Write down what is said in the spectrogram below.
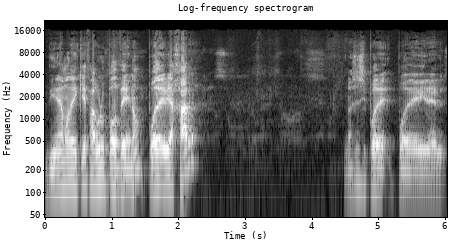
Dinamo de Kiev al grupo D, ¿no? ¿Puede viajar? No sé si puede, puede ir el...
